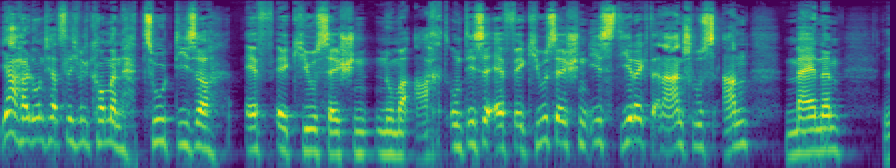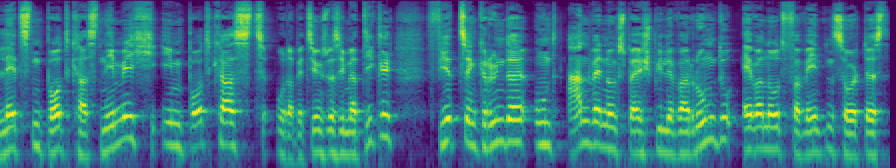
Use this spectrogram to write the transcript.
Ja, hallo und herzlich willkommen zu dieser FAQ-Session Nummer 8. Und diese FAQ-Session ist direkt ein Anschluss an meinem letzten Podcast, nämlich im Podcast oder beziehungsweise im Artikel 14 Gründe und Anwendungsbeispiele, warum du Evernote verwenden solltest,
